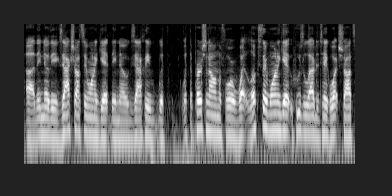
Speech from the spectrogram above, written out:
Uh, they know the exact shots they want to get. They know exactly with with the personnel on the floor, what looks they want to get, who's allowed to take what shots.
